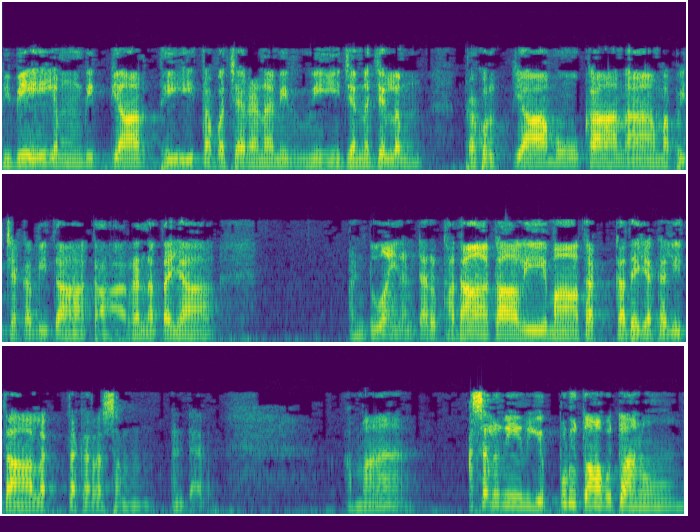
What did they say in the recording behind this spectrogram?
పిబేయం విద్యార్థి తవ చరణ నిర్వీజన జలం ప్రకృత్యా మూకానామపి చ కవిత కారణతయా. అంటూ ఆయన అంటారు కదాకాళీ మాత కదయ కలితాలక్తకరసం అంటారు. అమ్మా అసలు నేను ఎప్పుడు తాగుతాను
